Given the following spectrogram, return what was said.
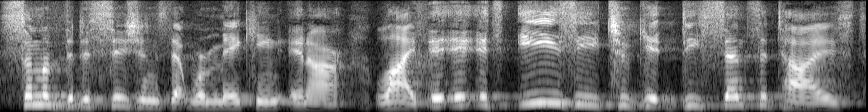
some of the decisions that we're making in our life. It, it, it's easy to get desensitized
